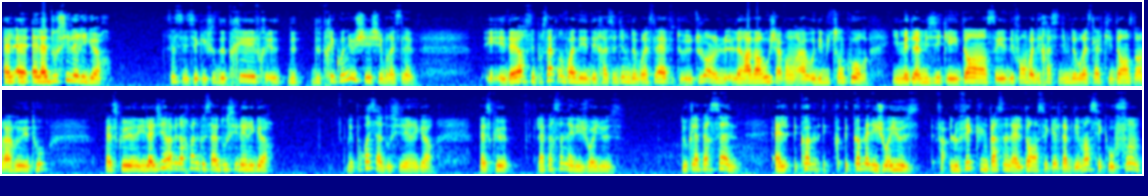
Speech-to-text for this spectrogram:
elle, adoucit les rigueurs. Ça, c'est quelque chose de très, de, très connu chez, chez Breslev. et d'ailleurs, c'est pour ça qu'on voit des, des chassidim de Breslev, toujours les Ravarouches avant, au début de son cours, il met de la musique et il danse, et des fois on voit des chassidim de Breslev qui dansent dans la rue et tout. Parce que il a dit Rabbi Nachman que ça adoucit les rigueurs. Mais pourquoi ça adoucit les rigueurs? Parce que la personne, elle est joyeuse. Donc la personne, elle, comme, comme elle est joyeuse, enfin, le fait qu'une personne, elle danse et qu'elle tape des mains, c'est qu'au fond,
